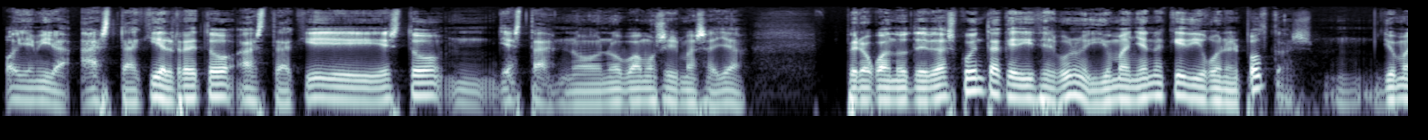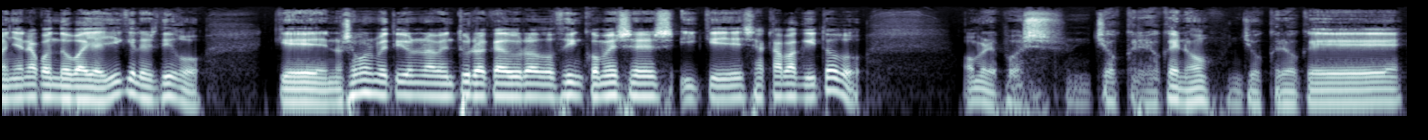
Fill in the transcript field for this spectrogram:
oye, mira, hasta aquí el reto, hasta aquí esto, ya está, no, no vamos a ir más allá. Pero cuando te das cuenta que dices, bueno, ¿y yo mañana qué digo en el podcast? Yo mañana cuando vaya allí, ¿qué les digo? ¿Que nos hemos metido en una aventura que ha durado cinco meses y que se acaba aquí todo? Hombre, pues yo creo que no. Yo creo que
